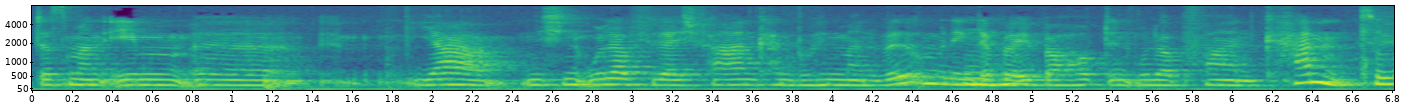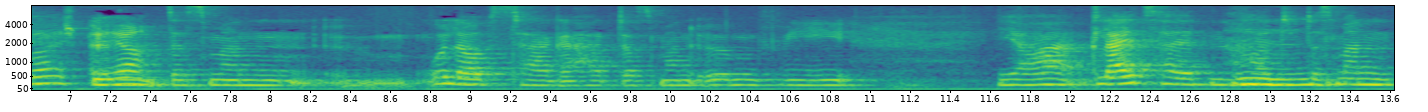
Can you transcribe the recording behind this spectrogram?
Dass man eben äh, ja nicht in Urlaub vielleicht fahren kann, wohin man will unbedingt, aber überhaupt in Urlaub fahren kann. Zum Beispiel, ähm, ja. Dass man ähm, Urlaubstage hat, dass man irgendwie ja, Gleitzeiten hat, dass man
